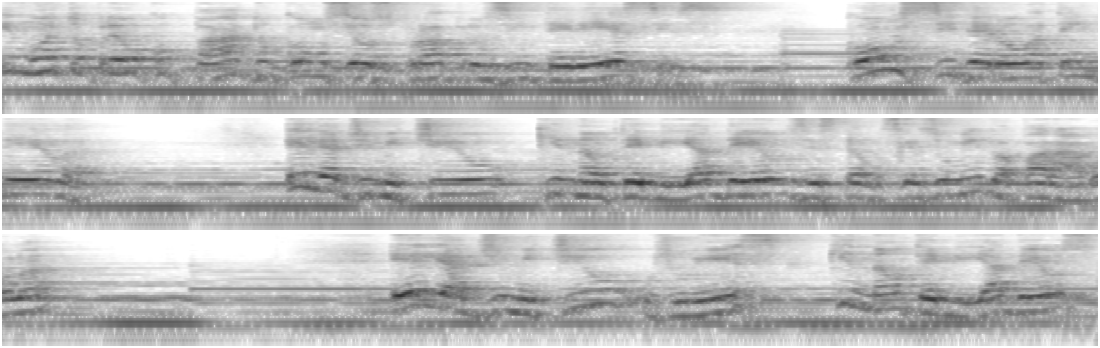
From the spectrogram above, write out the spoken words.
e, muito preocupado com os seus próprios interesses, considerou atendê-la. Ele admitiu que não temia a Deus, estamos resumindo a parábola. Ele admitiu, o juiz, que não temia a Deus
